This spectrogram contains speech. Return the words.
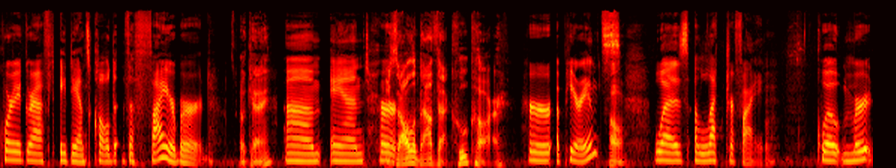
choreographed a dance called the Firebird, Okay. um, and her It's all about that cool car. her appearance Oh. was electrifying. Quote, "mer-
